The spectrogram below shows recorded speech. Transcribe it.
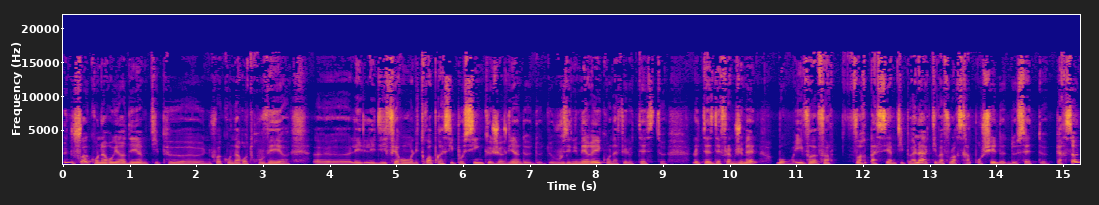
une fois qu'on a regardé un petit peu, euh, une fois qu'on a retrouvé les, différents, les trois principaux signes que je viens de vous énumérer, qu'on a fait le test, le test des flammes jumelles, bon, il va falloir falloir passer un petit peu à l'acte, il va falloir se rapprocher de, cette personne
